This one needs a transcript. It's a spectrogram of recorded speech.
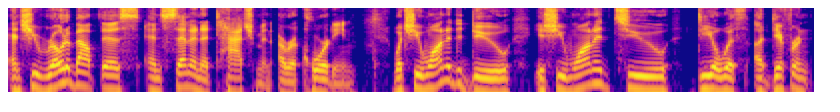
and she wrote about this and sent an attachment, a recording. What she wanted to do is she wanted to deal with a different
